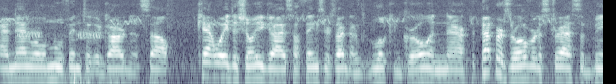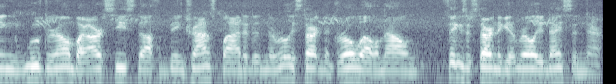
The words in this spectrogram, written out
and then we'll move into the garden itself. Can't wait to show you guys how things are starting to look and grow in there. The peppers are over the stress of being moved around by RC stuff and being transplanted, and they're really starting to grow well now. Things are starting to get really nice in there.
